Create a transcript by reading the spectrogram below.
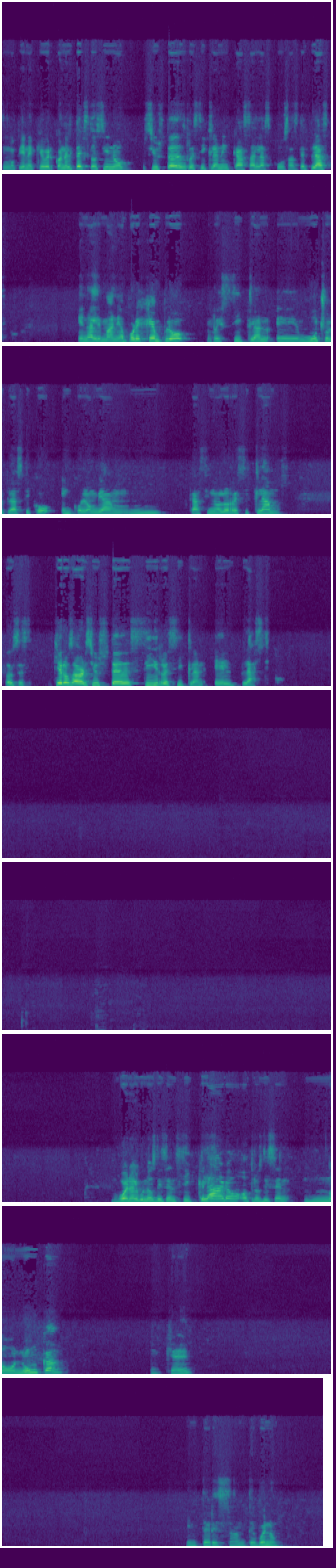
no tiene que ver con el texto, sino si ustedes reciclan en casa las cosas de plástico. En Alemania, por ejemplo, reciclan eh, mucho el plástico. En Colombia mm, casi no lo reciclamos. Entonces, quiero saber si ustedes sí reciclan el plástico. Bueno, algunos dicen sí, claro, otros dicen no, nunca. Ok. Interesante. Bueno,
